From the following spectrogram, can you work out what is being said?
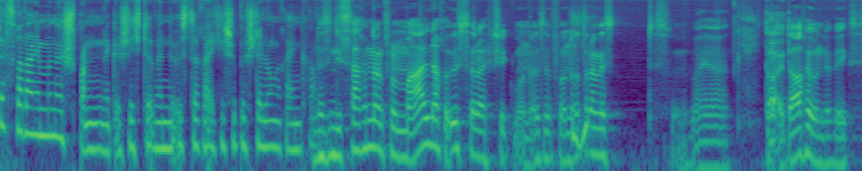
das war dann immer eine spannende Geschichte, wenn eine österreichische Bestellung reinkam. Da sind die Sachen dann von Mal nach Österreich geschickt worden, also von mhm. Das war ja drei Tage unterwegs.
